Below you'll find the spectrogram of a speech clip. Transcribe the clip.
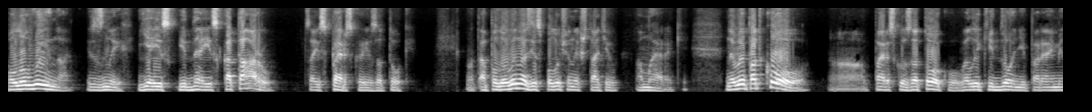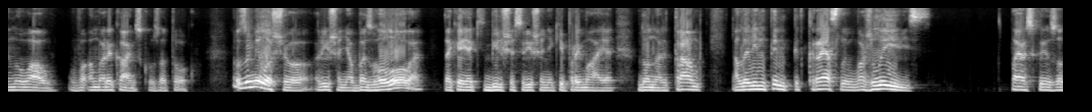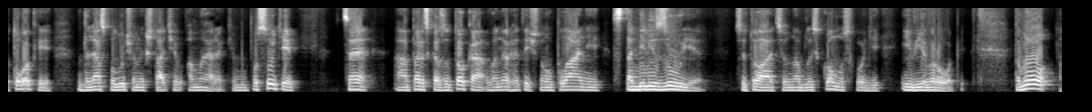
половина з них є іде із Катару, це із Перської затоки, от, а половина зі Сполучених Штатів Америки. Не випадково Перську затоку Великий Доні переіменував в американську затоку. Зрозуміло, що рішення безголове, таке, як і більшість рішень, які приймає Дональд Трамп, але він тим підкреслив важливість Перської затоки для Сполучених Штатів Америки. Бо, по суті, це Перська затока в енергетичному плані стабілізує ситуацію на Близькому Сході і в Європі. Тому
